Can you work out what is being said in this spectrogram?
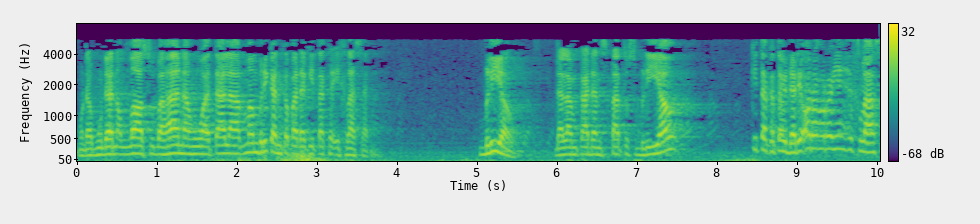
Mudah-mudahan Allah Subhanahu wa taala memberikan kepada kita keikhlasan. Beliau dalam keadaan status beliau kita ketahui dari orang-orang yang ikhlas,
